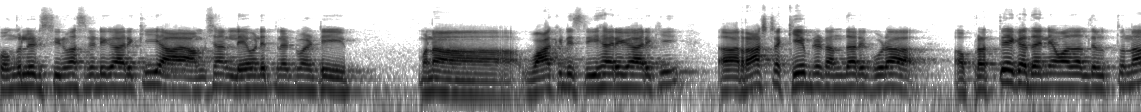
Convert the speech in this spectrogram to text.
పొంగులేటి శ్రీనివాసరెడ్డి గారికి ఆ అంశాన్ని లేవనెత్తినటువంటి మన వాకిటి శ్రీహరి గారికి రాష్ట్ర కేబినెట్ అందరికి కూడా ప్రత్యేక ధన్యవాదాలు తెలుపుతున్నా.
